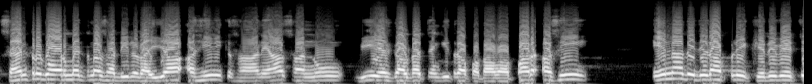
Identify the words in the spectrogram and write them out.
ਸੈਂਟਰ ਗਵਰਨਮੈਂਟ ਨਾਲ ਸਾਡੀ ਲੜਾਈ ਆ, ਅਸੀਂ ਵੀ ਕਿਸਾਨ ਆ, ਸਾਨੂੰ ਵੀ ਇਸ ਗੱਲ ਦਾ ਚੰਗੀ ਤਰ੍ਹਾਂ ਪਤਾ ਵਾ। ਪਰ ਅਸੀਂ ਇਹਨਾਂ ਦੇ ਜਿਹੜਾ ਭਲੇਖੇ ਦੇ ਵਿੱਚ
